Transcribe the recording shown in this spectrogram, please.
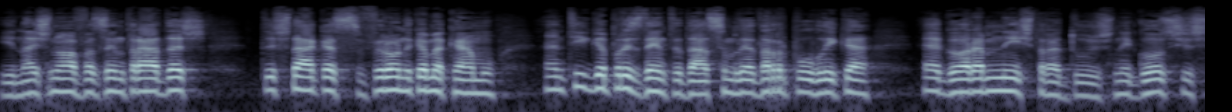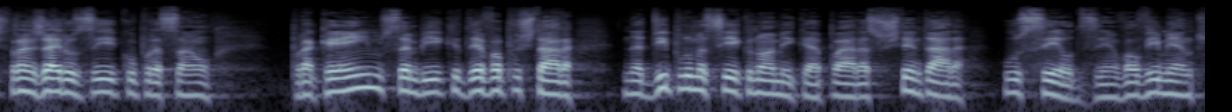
E nas novas entradas destaca-se Verónica Macamo, antiga Presidente da Assembleia da República, agora Ministra dos Negócios Estrangeiros e Cooperação, para quem Moçambique deve apostar na diplomacia econômica para sustentar o seu desenvolvimento.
